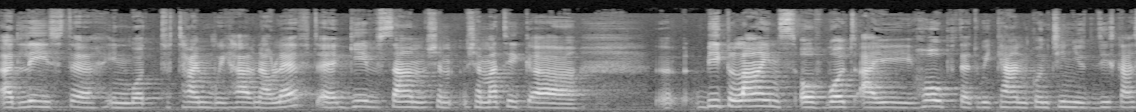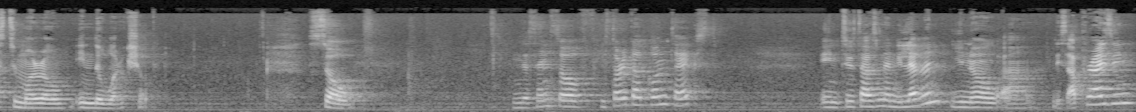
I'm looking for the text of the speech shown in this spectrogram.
at least uh, in what time we have now left, uh, give some schematic uh, uh, big lines of what I hope that we can continue to discuss tomorrow in the workshop. So, in the sense of historical context, in 2011, you know, uh, this uprising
